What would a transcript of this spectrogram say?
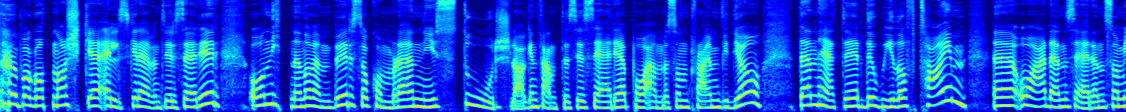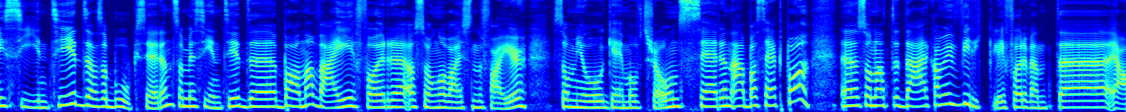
på godt norsk. Jeg elsker eventyrserier. Og 19.11. så kommer det en ny storslagen fantasyserie på Amazon Prime Video. Den heter The Wheel of Time, eh, og er den serien som i sin tid, altså bokserien, som i sin tid eh, bana vei for A Song of Ice and Fire, som jo Game of Thrones-serien er basert på. Sånn at der kan vi virkelig forvente, ja,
